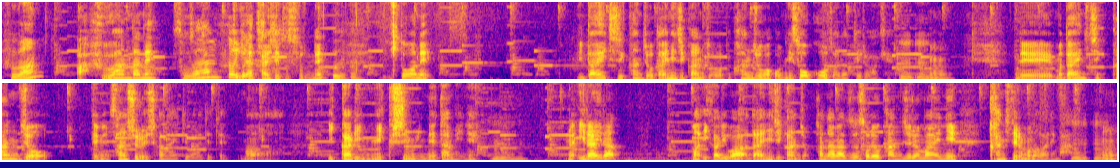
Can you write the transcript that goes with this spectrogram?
不安？あ不安だね。そうそうそう。不安とちょっとイラつきね解説するね。うんうん。人はね第一次感情第二次感情感情はこう二層構造になっているわけ、うんうん。うん、で、まあ、第二次感情ってね3種類しかないと言われててまあ怒り憎しみ妬みね。うん。まあイライラ、まあ、怒りは第二次感情。必ずそれを感じる前に感じてるものがあります、うんううんん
